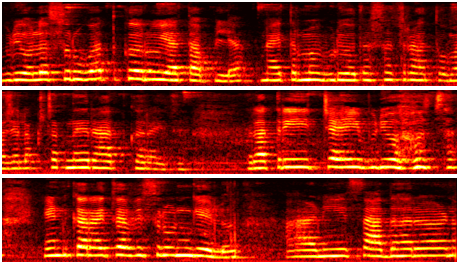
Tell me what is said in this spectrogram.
व्हिडिओला सुरुवात करूयात आपल्या. नाहीतर मग व्हिडिओ तसाच राहतो माझ्या लक्षात नाही राहत करायचं. रात्रीच्याही व्हिडिओचा एंड करायचा विसरून गेलो. आणि साधारण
